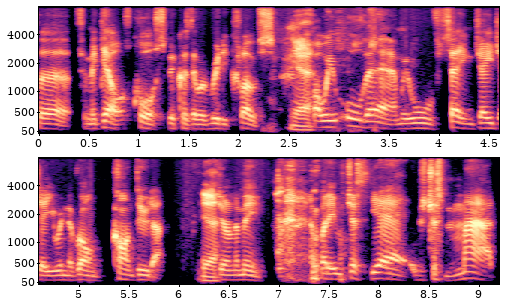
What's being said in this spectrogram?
for for Miguel, of course, because they were really close. Yeah. But we were all there, and we were all saying, "JJ, you're in the wrong. Can't do that." Yeah. Do you know what I mean? But it was just, yeah, it was just mad,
